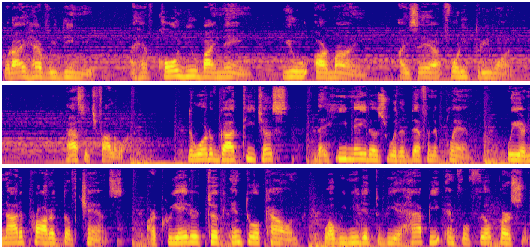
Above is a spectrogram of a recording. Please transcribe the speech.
for I have redeemed you. I have called you by name. You are mine. Isaiah 43 1. Passage follow up. The Word of God teaches us that He made us with a definite plan. We are not a product of chance. Our Creator took into account what we needed to be a happy and fulfilled person.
